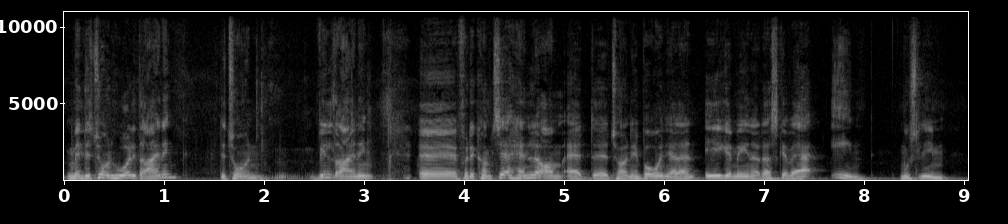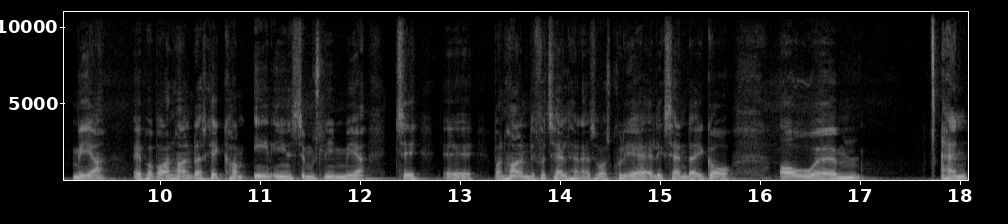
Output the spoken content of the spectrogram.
Men det tog en hurtig drejning. Det tog en vild drejning, øh, for det kom til at handle om, at øh, Tony Borinjaland ikke mener, at der skal være én muslim mere øh, på Bornholm. Der skal ikke komme en eneste muslim mere til øh, Bornholm. Det fortalte han altså vores kollega Alexander i går. Og øh, han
